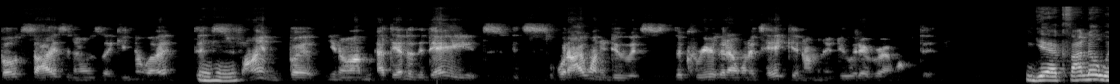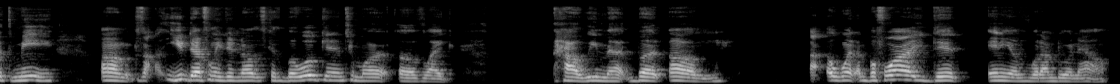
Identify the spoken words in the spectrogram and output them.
both sides, and I was like, you know what? It's mm-hmm. fine. But you know, I'm at the end of the day, it's it's what I want to do. It's the career that I want to take, and I'm going to do whatever I want with it. Yeah, because I know with me, um, because you definitely didn't know this, because but we'll get into more of like how we met. But um, I, when before I did any of what I'm doing now,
